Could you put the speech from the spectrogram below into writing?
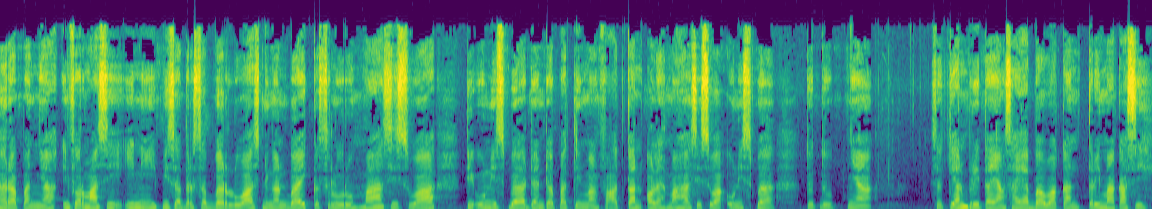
Harapannya, informasi ini bisa tersebar luas dengan baik ke seluruh mahasiswa di Unisba dan dapat dimanfaatkan oleh mahasiswa Unisba. Tutupnya. Sekian berita yang saya bawakan. Terima kasih.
